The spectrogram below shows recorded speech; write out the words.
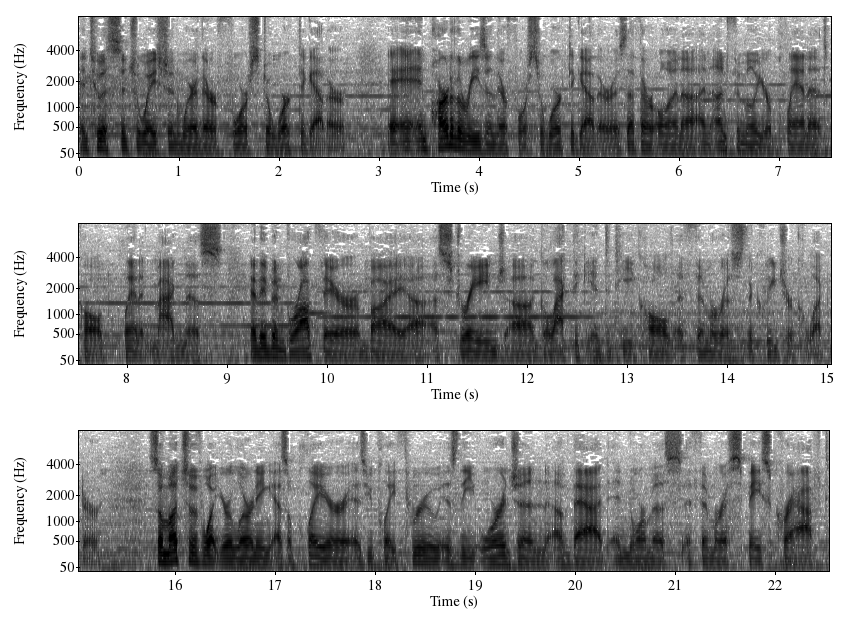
into a situation where they're forced to work together. And part of the reason they're forced to work together is that they're on a, an unfamiliar planet called Planet Magnus, and they've been brought there by a, strange uh, galactic entity called Ephemeris, the creature collector. So much of what you're learning as a player as you play through is the origin of that enormous ephemeris spacecraft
